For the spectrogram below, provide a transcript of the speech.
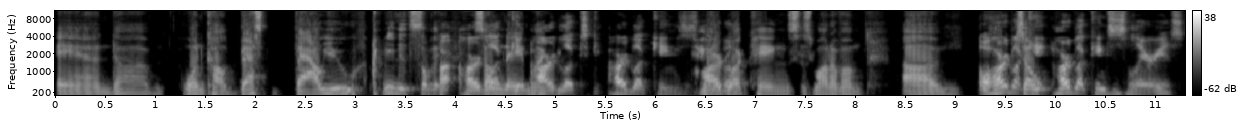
and um one called best value i mean it's something Hard, some luck, name like- hard luck, hard luck Kings. Is one of hard luck kings is one of them um Oh, hard luck, So- King, hard luck Kings is hilarious.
